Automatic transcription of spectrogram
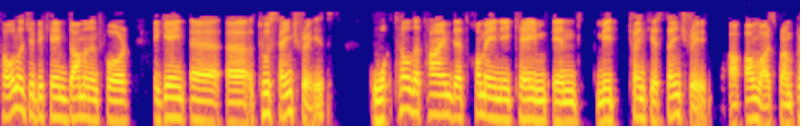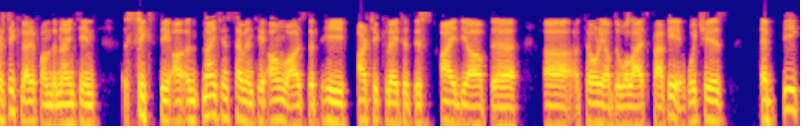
theology became dominant for again uh, uh, two centuries till the time that Khomeini came in mid 20th century onwards, from particularly from the 1960 1970 uh, onwards, that he articulated this idea of the uh, theory of the Walayat Faqih, which is a big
